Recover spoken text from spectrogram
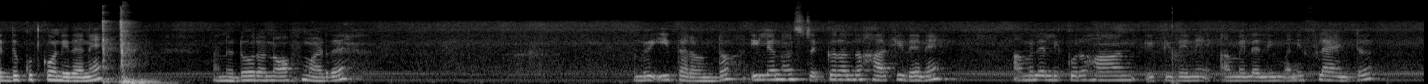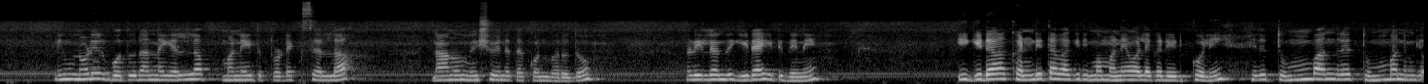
ಎದ್ದು ಕೂತ್ಕೊಂಡಿದ್ದಾನೆ. ನಾನು ಡೋರನ್ನು ಆಫ್ ಮಾಡಿದೆ. ಒಂದು ಈ ಥರ ಉಂಟು. ಇಲ್ಲಿ ನಾನು ಸ್ಟಿಕ್ಕರ್ ಒಂದು ಹಾಕಿದ್ದೇನೆ. ಆಮೇಲೆ ಅಲ್ಲಿ ಕುರ್ಹಾನ್ ಇಟ್ಟಿದ್ದೇನೆ. ಆಮೇಲೆ ಅಲ್ಲಿ ಮನಿ ಪ್ಲ್ಯಾಂಟ್ ನೀವು ನೋಡಿರ್ಬೋದು, ನನ್ನ ಎಲ್ಲ ಮನೆಯದು ಪ್ರೊಡಕ್ಟ್ಸ್ ಎಲ್ಲ ನಾನು ಮೀಶೋಯಿಂದ ತಗೊಂಡು ಬರೋದು. ನೋಡಿ, ಇಲ್ಲೊಂದು ಗಿಡ ಇಟ್ಟಿದ್ದೀನಿ. ಈ ಗಿಡ ಖಂಡಿತವಾಗಿ ನಿಮ್ಮ ಮನೆ ಒಳಗಡೆ ಇಟ್ಕೊಳ್ಳಿ. ಇದು ತುಂಬ ಅಂದರೆ ತುಂಬ ನಿಮಗೆ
